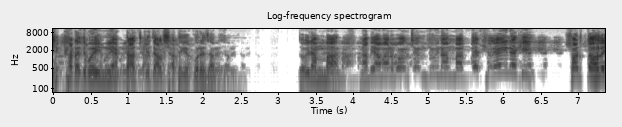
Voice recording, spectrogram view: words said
শিক্ষাটা দেবো, এই নিয়ারটা আজকে জালসা থেকে করে যাবে। দুই নাম্বার। নাবি আমার বলছেন দুই নাম্বার দেখলেই নাকি শর্ত হলে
